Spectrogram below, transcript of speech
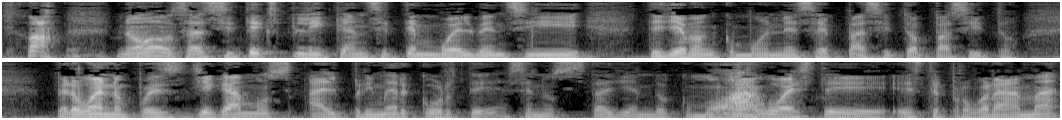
no, o sea, sí te explican, sí te envuelven, sí te llevan como en ese pasito a pasito. Pero bueno, pues llegamos al primer corte, se nos está yendo como agua este, este programa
